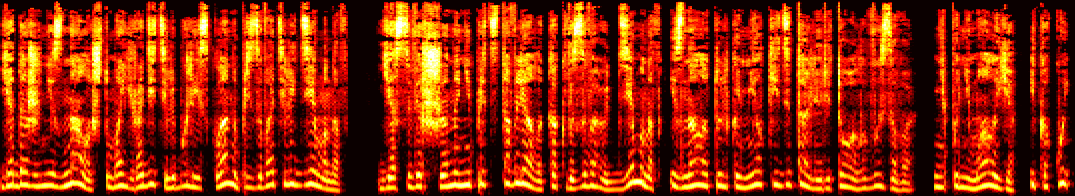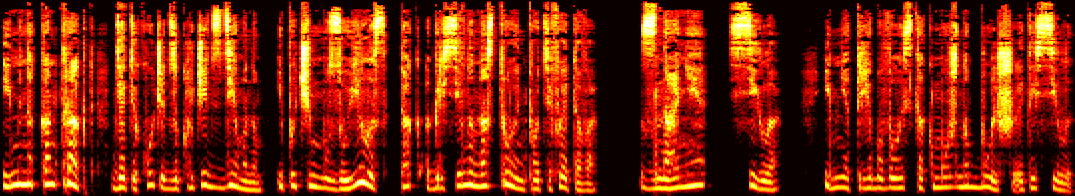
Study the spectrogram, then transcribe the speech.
Я даже не знала, что мои родители были из клана призывателей демонов. Я совершенно не представляла, как вызывают демонов, и знала только мелкие детали ритуала вызова. Не понимала я, и какой именно контракт дядя хочет заключить с демоном, и почему Зуилос так агрессивно настроен против этого. Знание — сила. И мне требовалось как можно больше этой силы.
